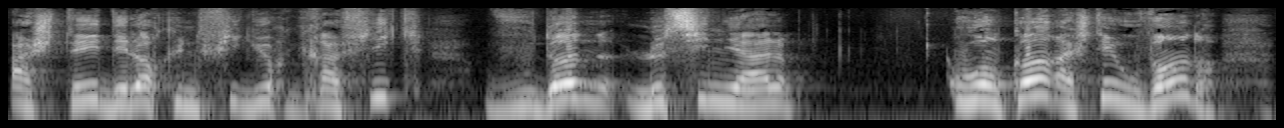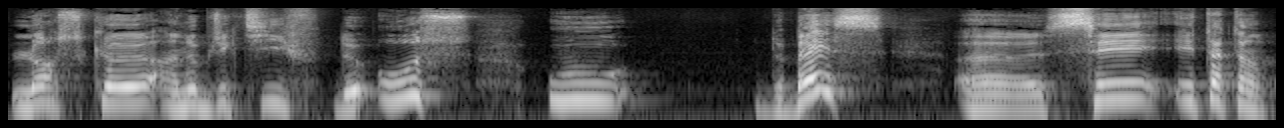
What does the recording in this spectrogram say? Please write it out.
acheter dès lors qu'une figure graphique vous donne le signal ou encore acheter ou vendre lorsque un objectif de hausse ou de baisse euh, est, atteint.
